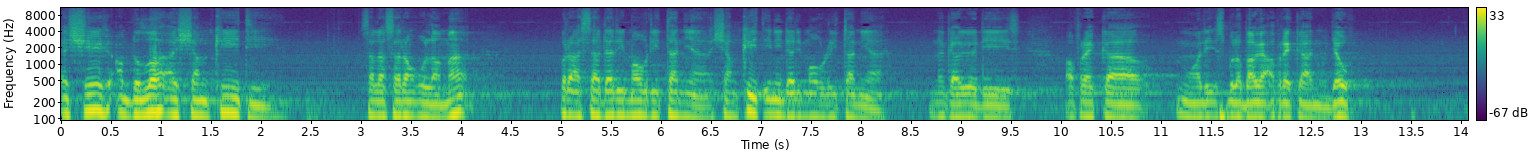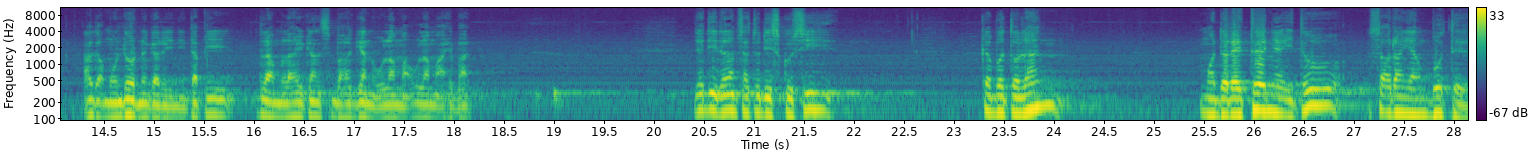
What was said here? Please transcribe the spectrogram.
Syekh Abdullah Ash-Shankiti Salah seorang ulama Berasal dari Mauritania. Shankit ini dari Mauritania. Negara di Afrika Mualik sebelah barat Afrika Jauh. Agak mundur negara ini. Tapi telah melahirkan sebahagian ulama-ulama hebat. Jadi dalam satu diskusi kebetulan moderatornya itu seorang yang buta.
